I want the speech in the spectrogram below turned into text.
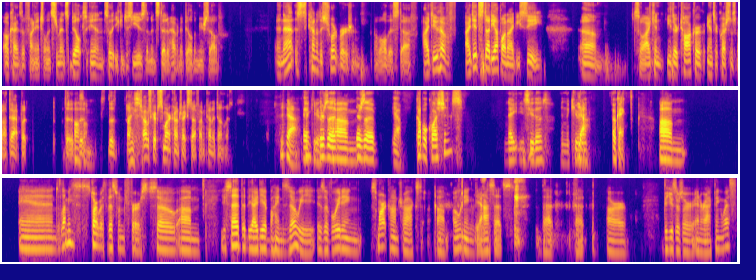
all kinds of financial instruments built in so that you can just use them instead of having to build them yourself. And that is kind of the short version of all this stuff. I do have, I did study up on IBC. Um, so I can either talk or answer questions about that, but the, Awesome. the, the uh, Nice. JavaScript smart contract stuff, I'm kind of done with. Yeah, Hey, thank you. there's a- Um, There's a, yeah, couple questions. Nate, you see those in the Q and yeah. A? Okay, Um, and let me start with this one first. So um, you said that the idea behind Zoe is avoiding smart contracts um, owning the assets that that are the users are interacting with.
